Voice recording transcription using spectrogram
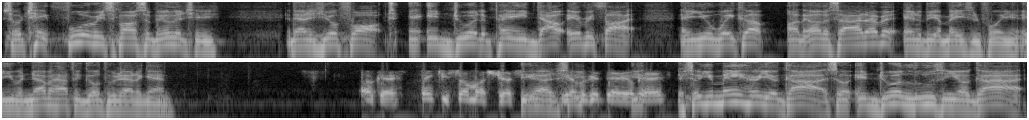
So take full responsibility. That is your fault. And endure the pain. Doubt every thought, and you'll wake up on the other side of it, and it'll be amazing for you. And you would never have to go through that again. Okay. Thank you so much, Jesse. Yeah, you have a good day, yeah. okay? So you made her your God. So endure losing your God,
